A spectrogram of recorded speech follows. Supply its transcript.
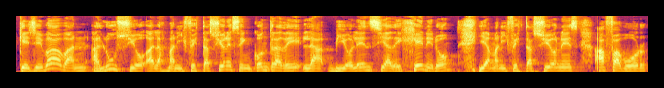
que llevaban a Lucio a las manifestaciones en contra de la violencia de género y a manifestaciones a favor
